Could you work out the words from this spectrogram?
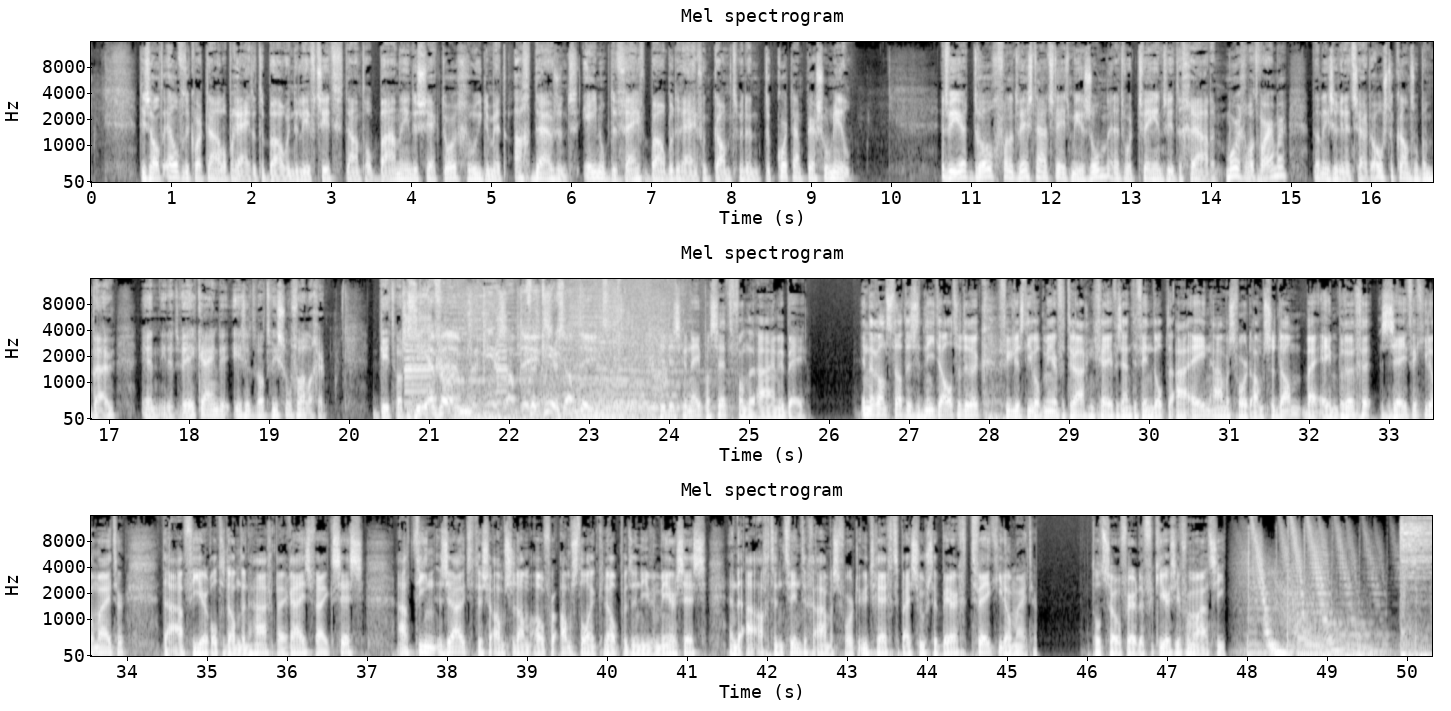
Het is al het elfde kwartaal op rij dat de bouw in de lift zit. Het aantal banen in de sector groeide met 8000. Eén op de vijf bouwbedrijven kampt met een tekort aan personeel. Het weer droog van het westen uit steeds meer zon en het wordt 22 graden. Morgen wat warmer, dan is er in het zuidoosten kans op een bui. En in het weekeinde is het wat wisselvalliger. Dit was ZFM. Verkeersupdate. Verkeersupdate. Dit is René Passet van de ANWB. In de Randstad is het niet al te druk. Files die wat meer vertraging geven zijn te vinden op de A1 Amersfoort Amsterdam bij Eembrugge 7 kilometer. De A4 Rotterdam Den Haag bij Rijswijk 6. A10 Zuid tussen Amsterdam over Amstel en knooppunt de Nieuwe Meer 6. En de A28 Amersfoort Utrecht bij Soesterberg 2 kilometer. Tot zover de verkeersinformatie.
